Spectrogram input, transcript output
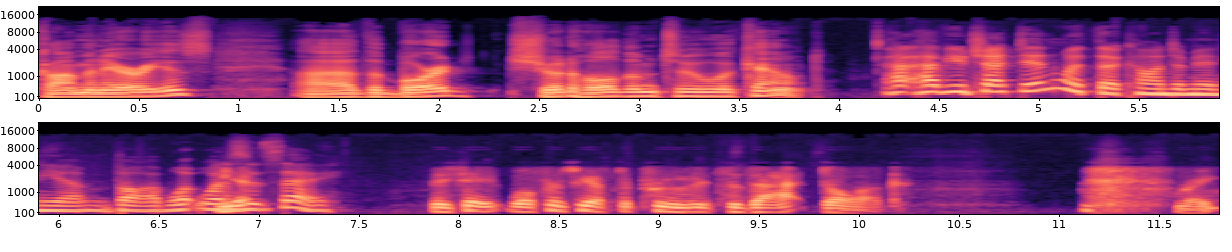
common areas, uh, the board should hold them to account have you checked in with the condominium, Bob? What what does it say? They say, well, first we have to prove it's that dog, right?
